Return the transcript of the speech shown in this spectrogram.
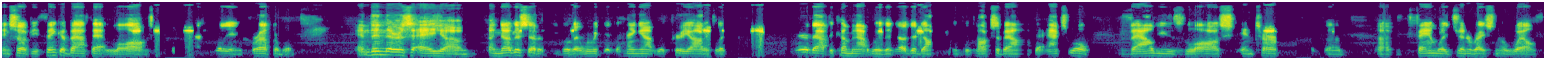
And so if you think about that loss, that's really incredible. And then there's a um, another set of people that we get to hang out with periodically. We're about to come out with another document that talks about the actual values lost in terms of uh, uh, family generational wealth.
